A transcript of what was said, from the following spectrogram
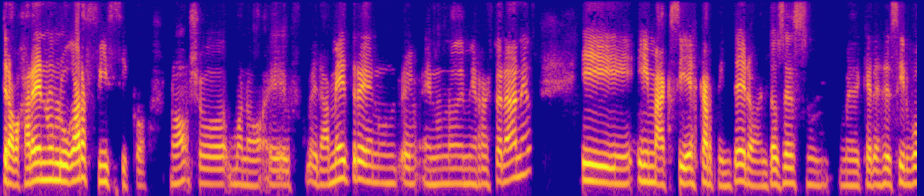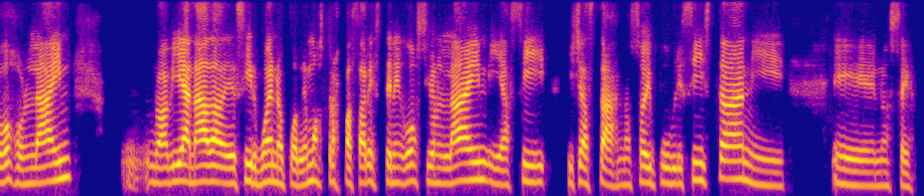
trabajar en un lugar físico, ¿no? Yo, bueno, eh, era metre en, en, uno de mis restaurantes y, y, Maxi es carpintero. Entonces, me querés decir vos, online, no había nada de decir, bueno, podemos traspasar este negocio online y así, y ya está, no soy publicista ni, eh, no sé.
